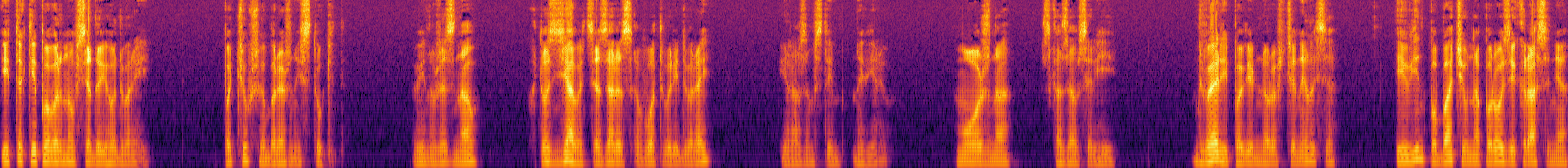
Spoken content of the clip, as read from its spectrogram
і таки повернувся до його дверей. Почувши обережний стукіт, він уже знав, хто з'явиться зараз в отворі дверей, і разом з тим не вірив. Можна, сказав Сергій. Двері повільно розчинилися і він побачив на порозі красення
